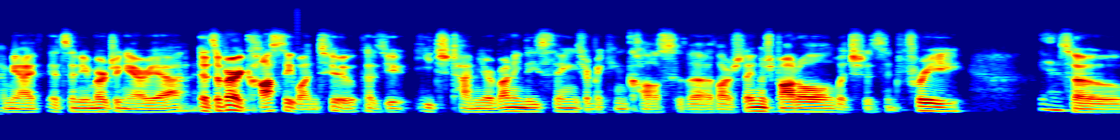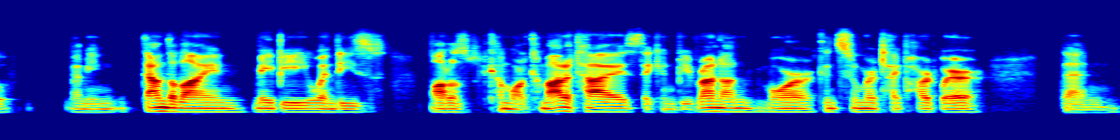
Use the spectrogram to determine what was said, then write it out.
I mean, I, it's an emerging area. It's a very costly one too, because you each time you're running these things, you're making calls to the large language model, which isn't free. Yeah. So I mean, down the line, maybe when these models become more commoditized, they can be run on more consumer type hardware, then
